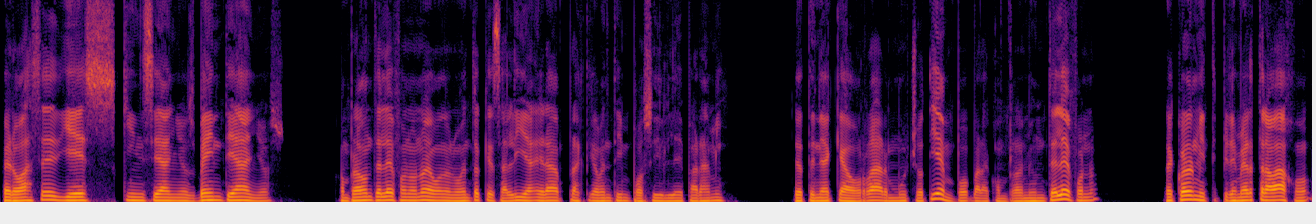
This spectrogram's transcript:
Pero hace 10, 15 años, 20 años, comprar un teléfono nuevo en el momento que salía era prácticamente imposible para mí. Yo tenía que ahorrar mucho tiempo para comprarme un teléfono. Recuerdo mi primer trabajo,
